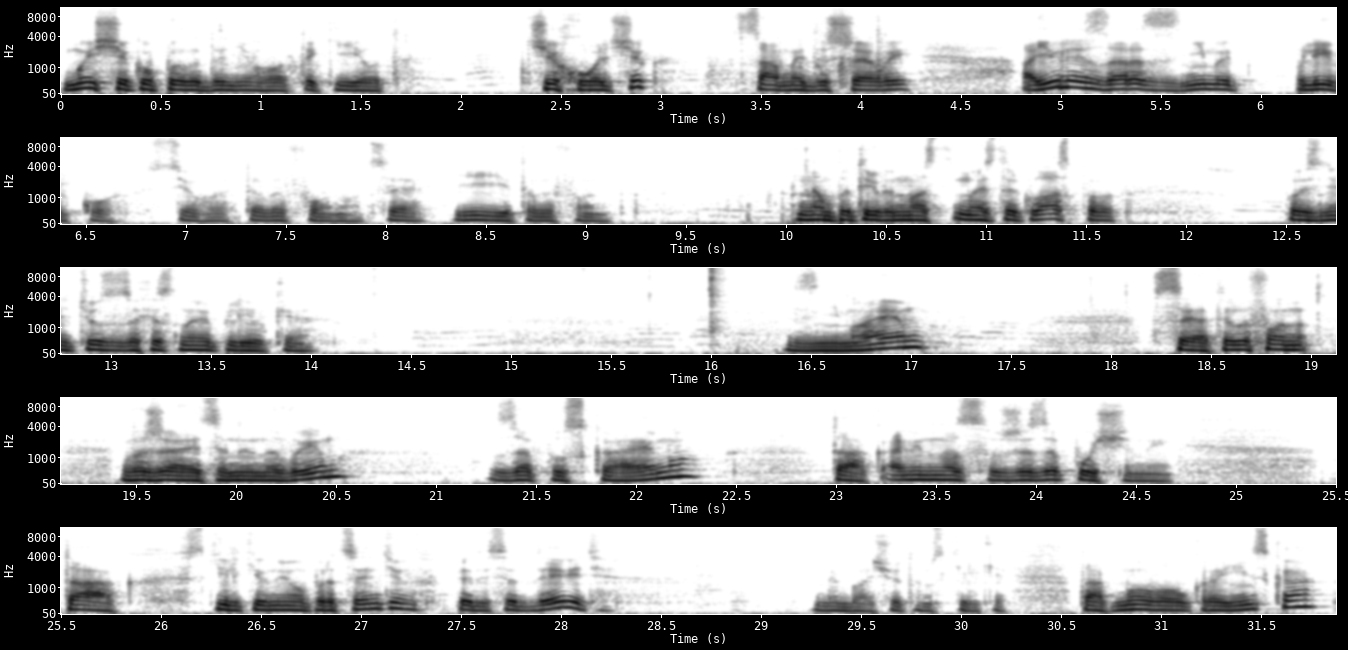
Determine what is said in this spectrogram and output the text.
Ми ще купили до нього такий от чехольчик, самий дешевий. А Юлія зараз зніме плівку з цього телефону. Це її телефон. Нам потрібен майстер-клас по, по зняттю з захисної плівки. Знімаємо. Все, телефон вважається не новим. Запускаємо. Так, а він у нас вже запущений. Так, скільки в нього процентів? 59. Не бачу там скільки. Так, мова українська.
